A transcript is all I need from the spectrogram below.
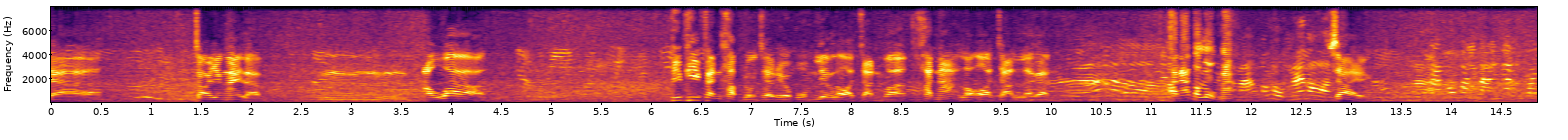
จจะจอยยังไงล่ะครับอืมเอาว่าพี่ๆแฟนคลับดวงใจเทวพรหมเรียกละออจันทร์ว่าคณะละออจันทร์แล้วกัน คณะตลกนะนะตลกแน่นอนใช่แสดงว่าวันนั้นเนี่ยช่วย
